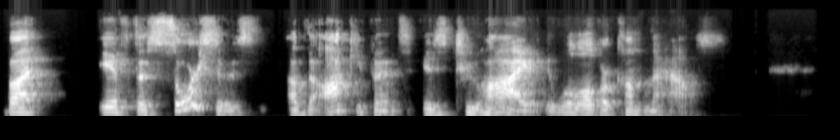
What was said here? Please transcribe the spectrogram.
But if the sources of the occupants is too high, it will overcome the house.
